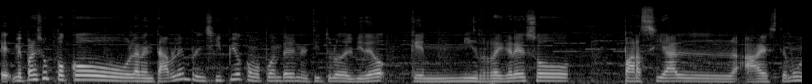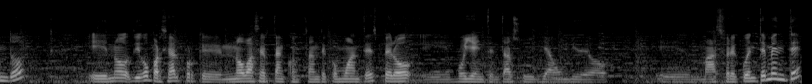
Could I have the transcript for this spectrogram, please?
eh, me parece un poco lamentable en principio, como pueden ver en el título del video, que mi regreso parcial a este mundo, eh, no digo parcial porque no va a ser tan constante como antes, pero eh, voy a intentar subir ya un video más frecuentemente.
